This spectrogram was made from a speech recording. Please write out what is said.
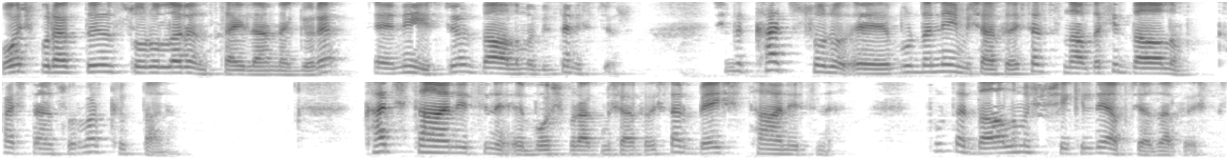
boş bıraktığı soruların sayılarına göre e, ne istiyor? Dağılımı bizden istiyor. Şimdi kaç soru e, burada neymiş arkadaşlar? Sınavdaki dağılım. Kaç tane soru var? 40 tane. Kaç tanesini e, boş bırakmış arkadaşlar? 5 tanesini. Burada dağılımı şu şekilde yapacağız arkadaşlar.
